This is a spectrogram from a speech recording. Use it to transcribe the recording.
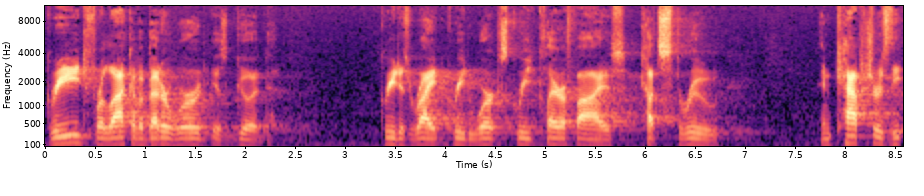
Greed, for lack of a better word, is good. Greed is right, greed works, greed clarifies, cuts through, and captures the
